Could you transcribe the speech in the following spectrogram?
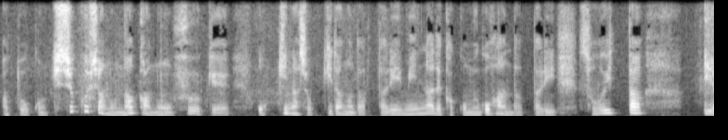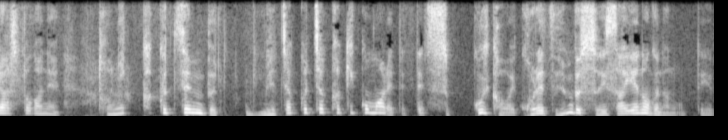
あとこの寄宿舎の中の風景大きな食器棚だったりみんなで囲むご飯だったりそういったイラストがねとにかく全部めちゃくちゃ書き込まれててすっごい可愛いこれ全部水彩絵の具なのっていう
